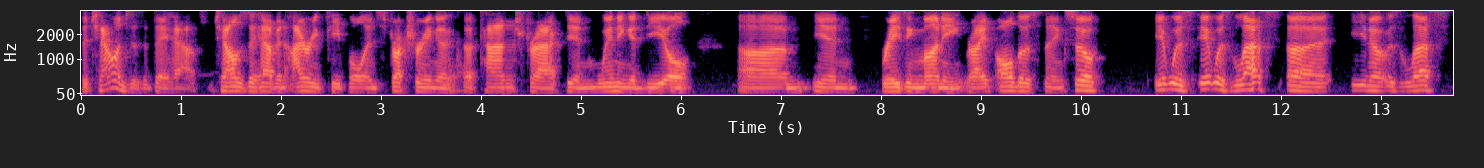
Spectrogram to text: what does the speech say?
the challenges that they have, challenges they have in hiring people and structuring a, a contract, in winning a deal, um, in raising money, right? All those things. So it was it was less uh, you know it was less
